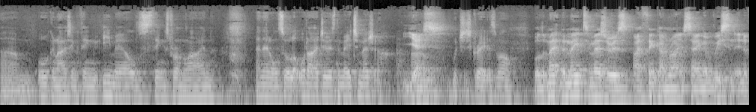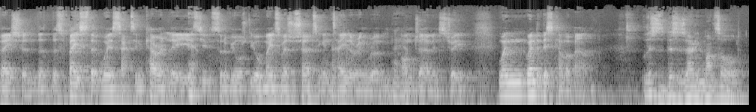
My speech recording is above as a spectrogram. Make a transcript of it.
um, organising thing, emails, things for online, and then also a lot what I do is the made to measure. Yes. um, which is great as well. Well, the, the made to measure is, I think I'm right in saying, a recent innovation. The, the space that we're sat in currently is you, sort of your, your made to measure shirting and tailoring room Yeah. on Jermyn Street. When when did this come about? This is, this is only months old.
